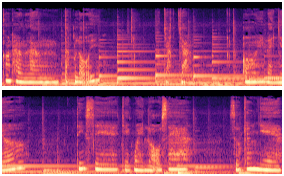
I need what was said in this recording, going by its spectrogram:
con thằng lằn tặc lỗi, chặt chặt. Ôi là nhớ, tiếng xe chạy ngoài lộ xa giữa căn nhà.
